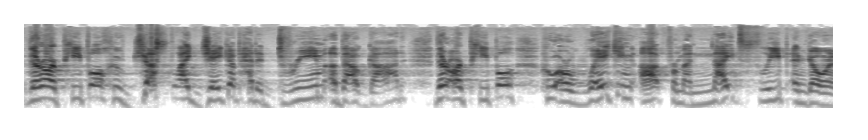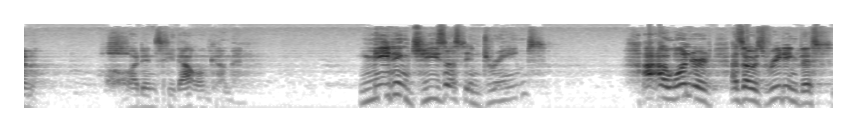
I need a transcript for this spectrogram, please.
there are people who, just like Jacob, had a dream about God. There are people who are waking up from a night's sleep and going, Oh, I didn't see that one coming. Meeting Jesus in dreams. I, wondered as I was reading this,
